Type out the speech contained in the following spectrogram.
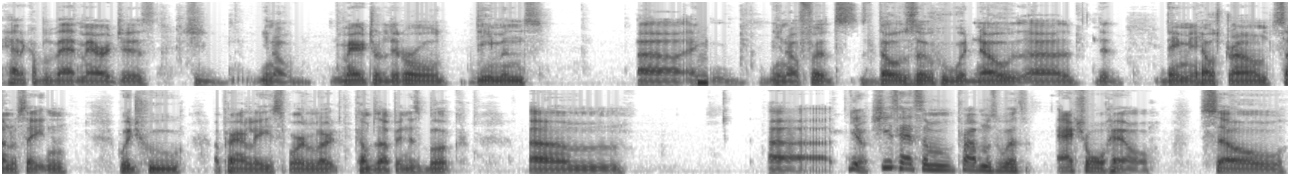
had a couple of bad marriages. She, you know, married to literal demons. Uh, you know, for those who would know, uh, the Damien Hellstrom, son of Satan, which who apparently, spoiler alert, comes up in this book. Um, uh, you know, she's had some problems with actual hell. So,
